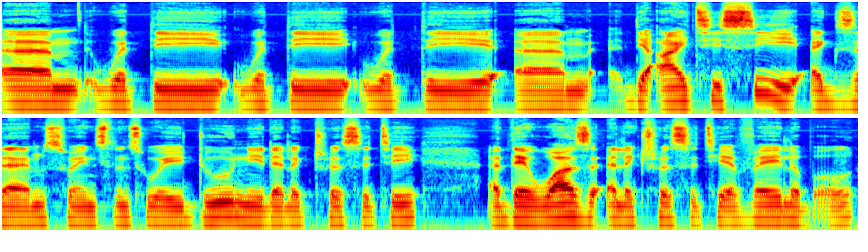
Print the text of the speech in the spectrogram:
um, with the with the with the um, the ITC exams, for instance, where you do need electricity, uh, there was electricity available.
